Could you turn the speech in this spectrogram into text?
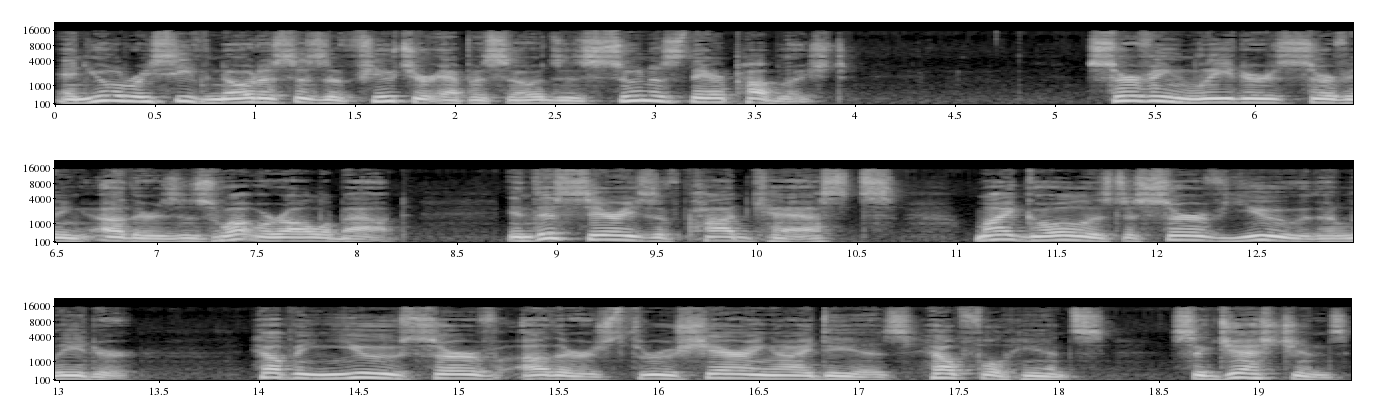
and you'll receive notices of future episodes as soon as they're published. Serving leaders, serving others is what we're all about. In this series of podcasts, my goal is to serve you, the leader, helping you serve others through sharing ideas, helpful hints, suggestions,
